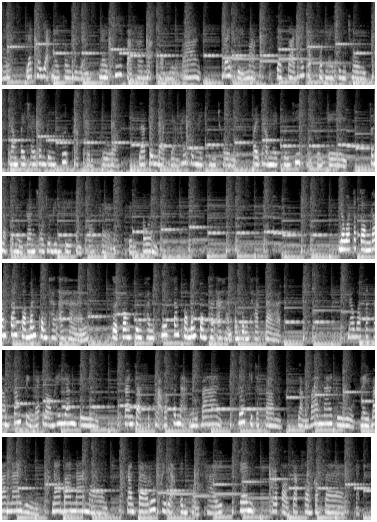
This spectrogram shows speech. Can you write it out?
และขยะในเสวียนในที่สาธารณะของหมู่บ้าน ได้ปุ๋ยหมักแจกจ่ายให้กับคนในชุมชนนำไปใช้บำรุงพืชผักสวนครัว และเป็นแบบอย่างให้คนในชุมชน ไปทำในพื้นที่ของตนเอง สนับสนุนการใช้จุลินทรีย์สังเคราะห์แสงเป็นต้นนวัตกรรมด้านสร้างความมั่นคงทางอาหาร เกิดกองทุนพันธุ์พืชสร้างความมั่นคงทางอาหารตำบลทากาศ นวัตกรรมสร้างสิ่งแวดล้อมให้ยั่งยืน การจัดสุขลักษณะในบ้าน ด้วยกิจกรรม หลังบ้านหน่าดู ในบ้านหน่าอยู่ หน้าบ้านหน่ามอง การแปรรูปขยะเป็นของใช้ เช่น กระเป๋าจากซองกาแฟ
